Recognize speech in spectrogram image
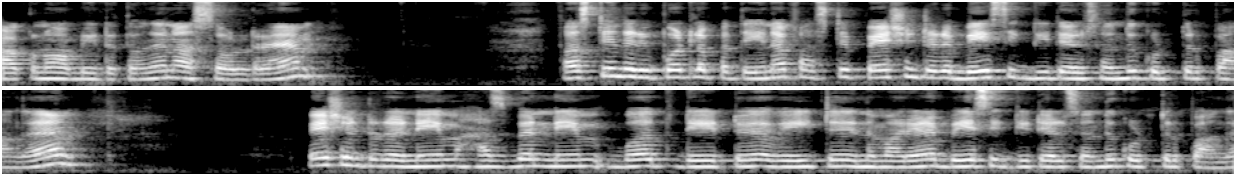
பார்க்கணும் அப்படின்றத வந்து நான் சொல்கிறேன் ஃபஸ்ட்டு இந்த ரிப்போர்ட்டில் பார்த்தீங்கன்னா ஃபஸ்ட்டு பேஷண்ட்டோட பேசிக் டீட்டெயில்ஸ் வந்து கொடுத்துருப்பாங்க. பேஷண்ட்டோட name husband name birth date weight இந்த மாதிரியான பேசிக் டீட்டெயில்ஸ் வந்து கொடுத்துருப்பாங்க.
